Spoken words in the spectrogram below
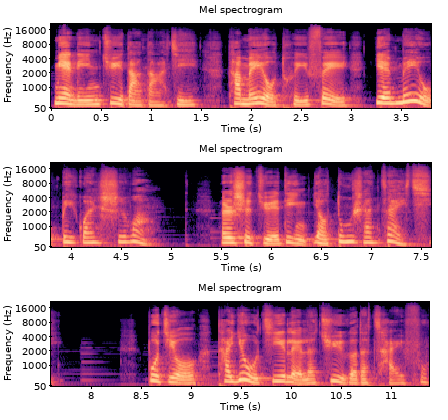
面临巨大打击，他没有颓废，也没有悲观失望，而是决定要东山再起。不久，他又积累了巨额的财富。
